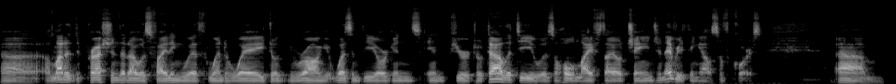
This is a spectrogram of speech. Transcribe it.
uh, a lot of depression that I was fighting with went away. Don't get me wrong, it wasn't the organs in pure totality, it was a whole lifestyle change and everything else, of course. Um,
